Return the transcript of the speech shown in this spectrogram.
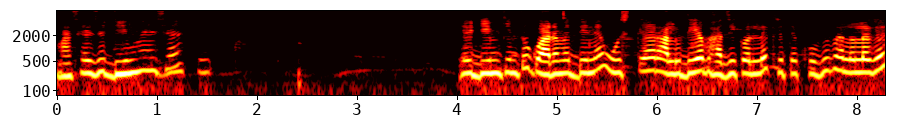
মাছে এই যে ডিম হয়েছে এই ডিম কিন্তু গরমের দিনে উস্তে আর আলু দিয়ে ভাজি করলে খেতে খুবই ভালো লাগে।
